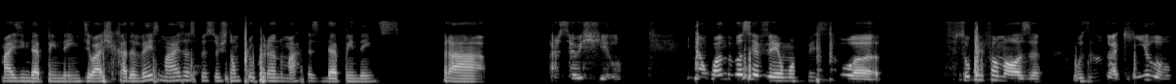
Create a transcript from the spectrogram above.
mais independentes. Eu acho que cada vez mais as pessoas estão procurando marcas independentes para o seu estilo. Então, quando você vê uma pessoa super famosa usando aquilo,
